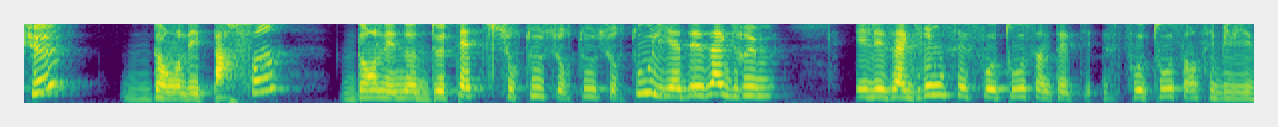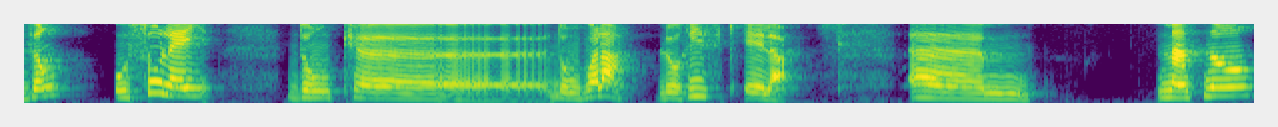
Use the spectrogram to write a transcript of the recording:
que dans les parfums, dans les notes de tête, surtout, surtout, surtout, il y a des agrumes. Et les agrumes, c'est photosensibilisant au soleil. Donc, euh, donc voilà, le risque est là. Euh, maintenant,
